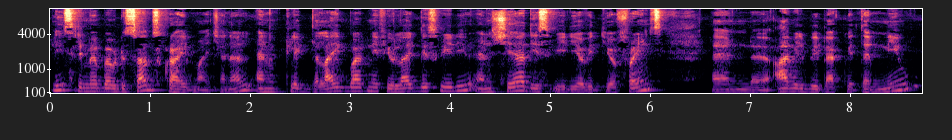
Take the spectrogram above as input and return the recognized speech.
Please remember to subscribe my channel and click the like button if you like this video and share this video with your friends and uh, I will be back with a new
